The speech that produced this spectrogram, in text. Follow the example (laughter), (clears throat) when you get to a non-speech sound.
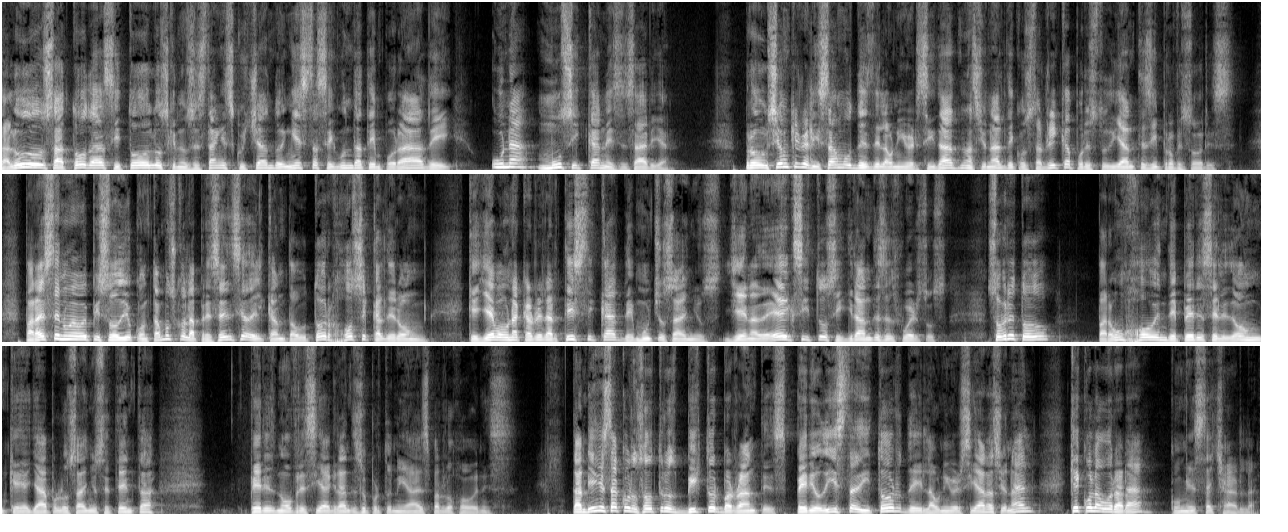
Saludos a todas y todos los que nos están escuchando en esta segunda temporada de Una Música Necesaria, producción que realizamos desde la Universidad Nacional de Costa Rica por estudiantes y profesores. Para este nuevo episodio contamos con la presencia del cantautor José Calderón, que lleva una carrera artística de muchos años, llena de éxitos y grandes esfuerzos, sobre todo para un joven de Pérez Celedón que allá por los años 70 Pérez no ofrecía grandes oportunidades para los jóvenes. También está con nosotros Víctor Barrantes, periodista editor de la Universidad Nacional, que colaborará con esta charla.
